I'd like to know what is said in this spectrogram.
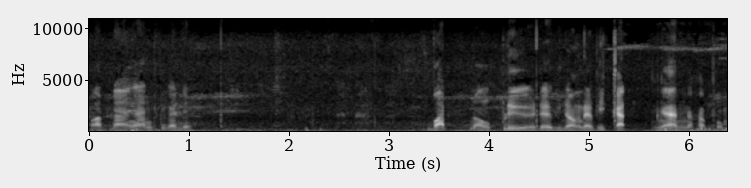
หอดหนางานคือกันด้วัดหนองปลือเด้อพี่น้องเด้อพิกัดงานนะครับผม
